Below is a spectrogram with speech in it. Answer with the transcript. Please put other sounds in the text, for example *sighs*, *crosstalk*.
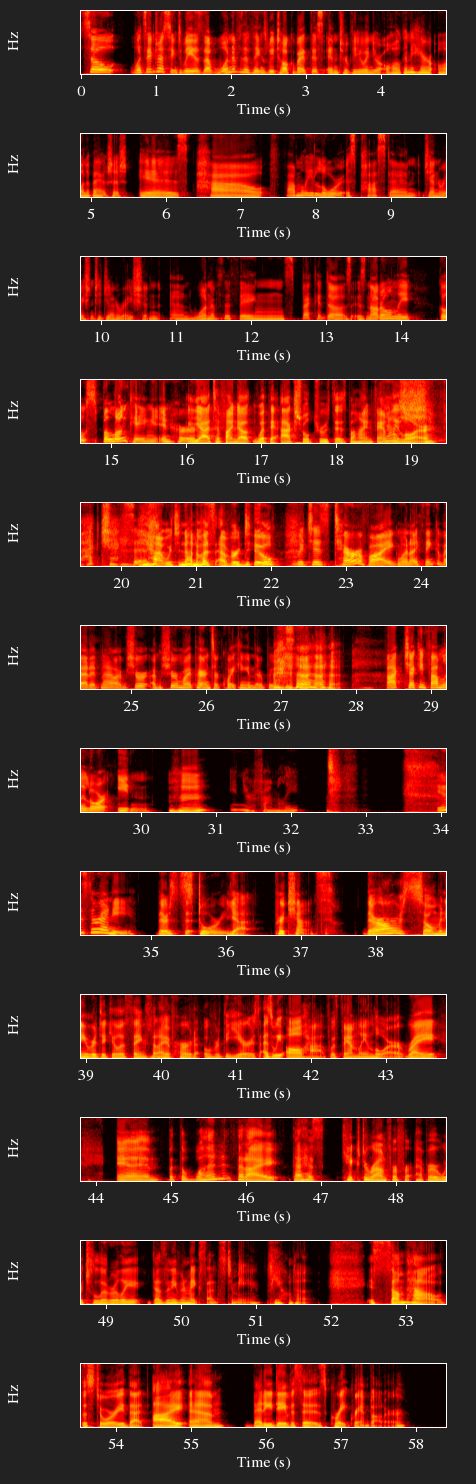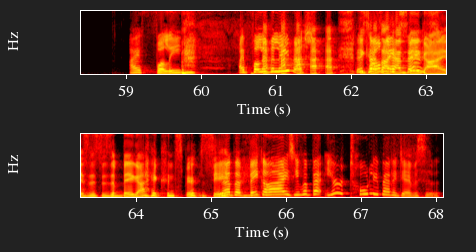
So, what's interesting to me is that one of the things we talk about this interview, and you're all going to hear all about it, is how family lore is passed down generation to generation. And one of the things Becca does is not only go spelunking in her. Yeah, to find out what the actual truth is behind family Yeah, lore. fact checks it. Yeah, which none of us ever do. which is terrifying when I think about it now. I'm sure I'm sure my parents are quaking in their boots. *laughs* Fact checking family lore, Eden. Mm-hmm. In your family, is there any There's the, story, yeah. perchance? There are so many ridiculous things that I have heard over the years, as we all have with family and lore, right? And but the one that I that has kicked around for forever, which literally doesn't even make sense to me, *laughs* Fiona, is somehow the story that I am Bette Davis's great granddaughter. I fully, I fully believe it. *laughs* Because I have big eyes. This is a big eye *laughs* conspiracy. Yeah, but big eyes. You've a bet. You're totally Bette Davis's.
